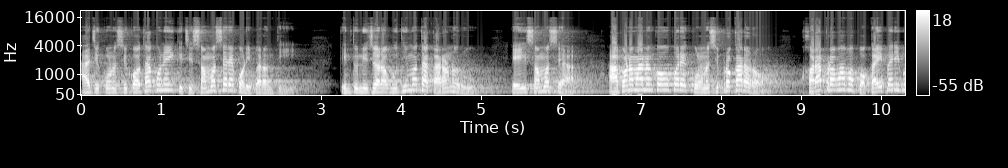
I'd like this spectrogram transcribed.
ଆଜି କୌଣସି କଥାକୁ ନେଇ କିଛି ସମସ୍ୟାରେ ପଡ଼ିପାରନ୍ତି। କିନ୍ତୁ ନିଜର ବୁଦ୍ଧିମତା କାରଣରୁ ଏହି ସମସ୍ୟା ଆପଣମାନଙ୍କ ଉପରେ କୌଣସି ପ୍ରକାରର ଖରାପ ପ୍ରଭାବ ପକାଇ ପାରିବ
